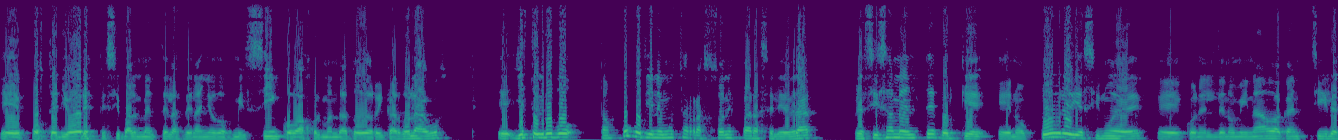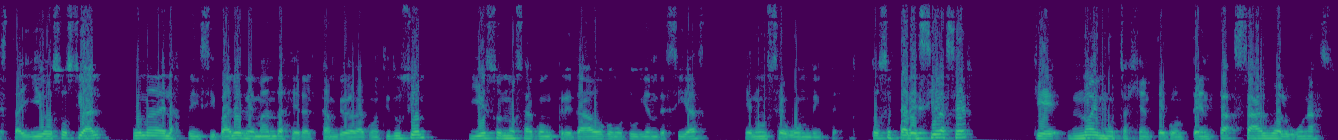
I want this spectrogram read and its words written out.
eh, posteriores, principalmente las del año 2005 bajo el mandato de Ricardo Lagos. Eh, y este grupo tampoco tiene muchas razones para celebrar precisamente porque en octubre 19, eh, con el denominado acá en Chile estallido social, una de las principales demandas era el cambio de la constitución y eso no se ha concretado, como tú bien decías, en un segundo intento. Entonces pareciera ser que no hay mucha gente contenta, salvo algunas,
